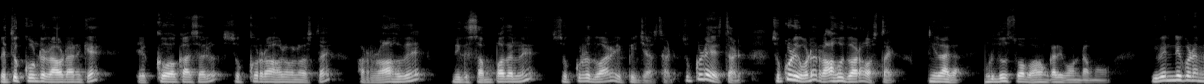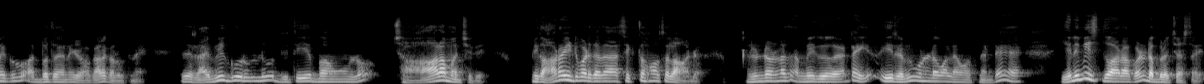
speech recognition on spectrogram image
వెతుక్కుంటూ రావడానికే ఎక్కువ అవకాశాలు శుక్ర రాహులంలో వస్తాయి. రాహువే మీకు సంపదల్ని శుక్రుడు ద్వారా ఇప్పించేస్తాడు. శుక్రుడే ఇస్తాడు. శుక్రుడు కూడా రాహు ద్వారా వస్తాయి. ఇలాగా మృదు స్వభావం కలిగి ఉండము ఇవన్నీ కూడా మీకు అద్భుతమైన యోగాలు కలుగుతున్నాయి. రవి గురువులు ద్వితీయ భావంలో చాలా మంచిది. మీకు ఆరో ఇంటి వాడు కదా సిక్స్త్ హౌస్ లార్డ్. రెండు మీకు అంటే ఈ రవి ఉండడం వల్ల ఏమవుతుందంటే ఎనిమిస్ ద్వారా కూడా డబ్బులు వచ్చేస్తాయి.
